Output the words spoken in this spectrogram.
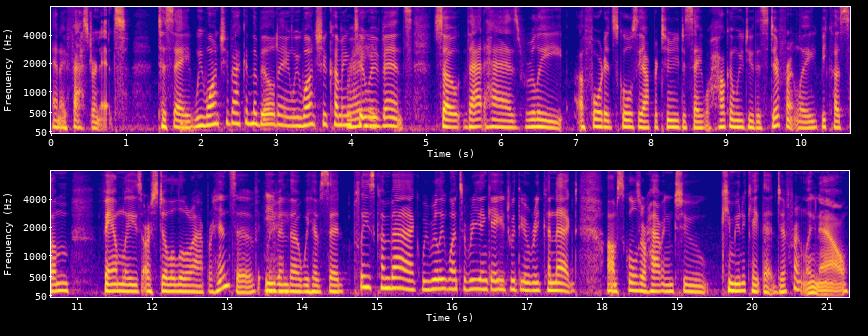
and a faster net to say, we want you back in the building, we want you coming right. to events. So that has really afforded schools the opportunity to say, well, how can we do this differently? Because some families are still a little apprehensive, right. even though we have said, please come back. We really want to re engage with you and reconnect. Um, schools are having to communicate that differently now,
